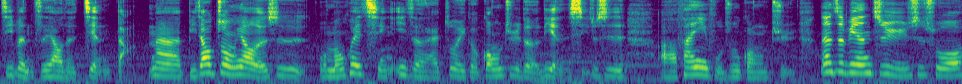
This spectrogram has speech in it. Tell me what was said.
基本资料的建档，那比较重要的是，我们会请译者来做一个工具的练习，就是啊、翻译辅助工具。那这边至于是说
